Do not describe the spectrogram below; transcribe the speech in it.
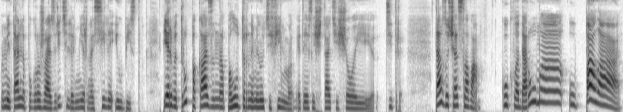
моментально погружая зрителя в мир насилия и убийств. Первый труп показан на полуторной минуте фильма, это если считать еще и титры. Там звучат слова Кукла Дарума упала!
